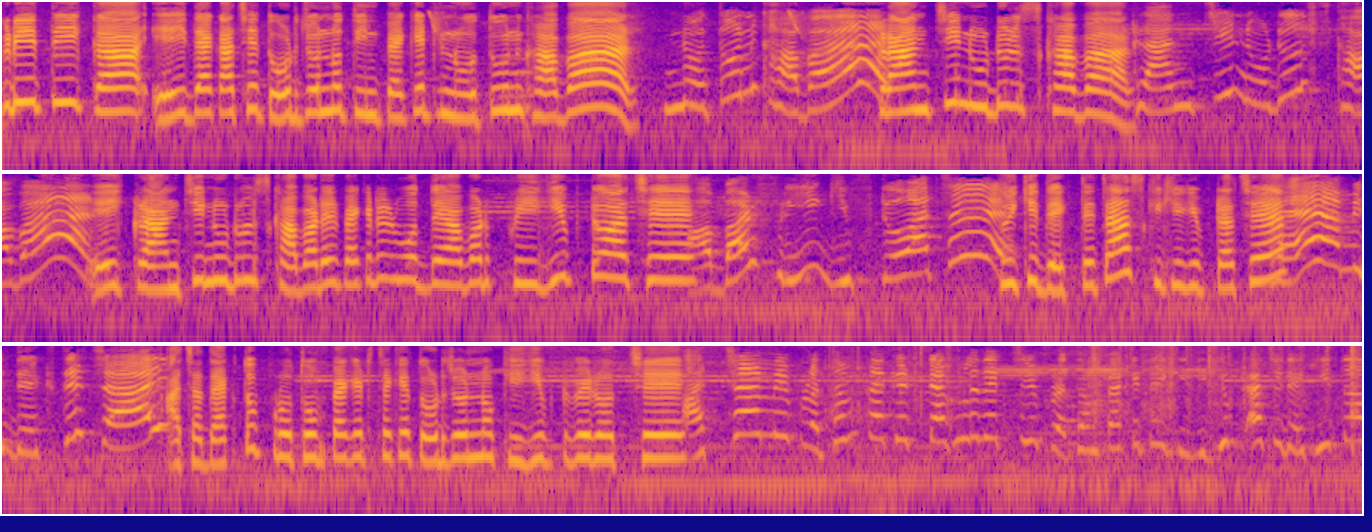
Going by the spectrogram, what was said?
কৃতিকা এই দেখ আছে তোর জন্য তিন প্যাকেট নতুন খাবার। নতুন খাবার? ক্রাঞ্চি নুডলস খাবার। ক্রাঞ্চি নুডলস খাবার? এই ক্রাঞ্চি নুডলস খাবারের প্যাকেটের মধ্যে আবার ফ্রি গিফটও আছে। আবার ফ্রি গিফটও আছে? তুই কি দেখতে চাস? কি কি গিফট আছে? হ্যাঁ আমি দেখতে চাই। আচ্ছা দেখ তো প্রথম প্যাকেট থেকে তোর জন্য কি গিফট বের হচ্ছে। আচ্ছা আমি প্রথম প্যাকেটটা খুলে দেখছি। প্রথম প্যাকেটে কি কি গিফট আছে দেখি তো।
